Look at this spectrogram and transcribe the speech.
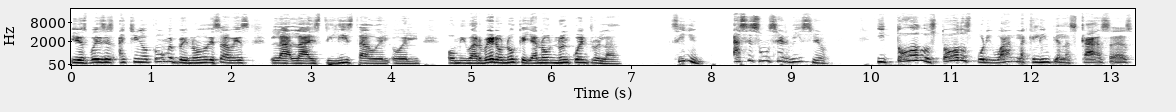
y después dices, ay chingo, ¿cómo me peinó esa vez la, la estilista o el, o el o mi barbero, ¿no? Que ya no, no encuentro el lado. Sí, haces un servicio y todos, todos por igual, la que limpia las casas,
